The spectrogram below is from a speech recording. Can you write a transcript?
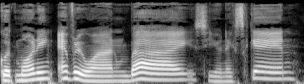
Good morning, everyone. Bye. See you next again.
